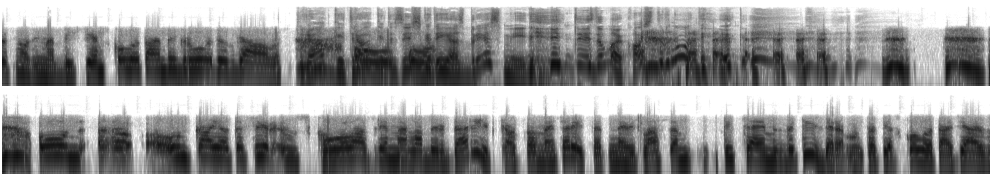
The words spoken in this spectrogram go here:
Tas nozīmē, visiem skolotājiem bija grozi uz galvas. Traki, traki, tas izskatījās un... briesmīgi. es domāju, kas tur notiek? Un, uh, un kā jau tas ir skolās, vienmēr labi ir darīt kaut ko. Mēs arī tad nevis lasam ticējumus, bet izdaram. Un tad, ja skolotājs jāiz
